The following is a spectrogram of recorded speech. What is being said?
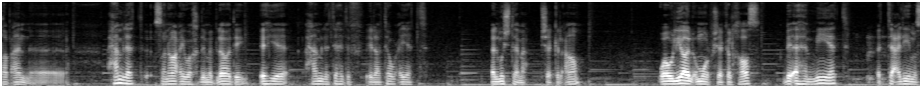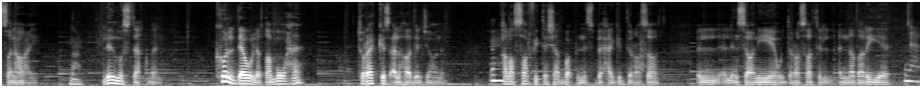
طبعا أه حملة صناعي واخدم بلادي هي حملة تهدف إلى توعية المجتمع بشكل عام وأولياء الأمور بشكل خاص بأهمية التعليم الصناعي. نعم. للمستقبل كل دولة طموحة تركز على هذا الجانب. خلاص صار في تشبع بالنسبة حق الدراسات الإنسانية والدراسات النظرية. نعم.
